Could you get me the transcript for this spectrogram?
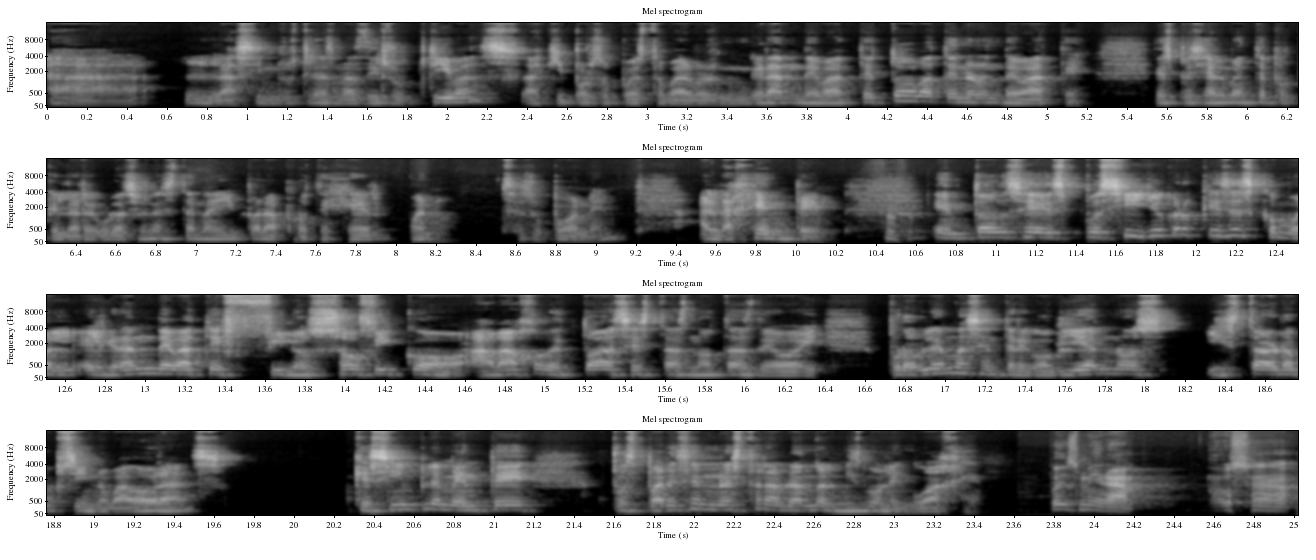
a las industrias más disruptivas. Aquí, por supuesto, va a haber un gran debate. Todo va a tener un debate, especialmente porque las regulaciones están ahí para proteger, bueno, se supone, a la gente. Entonces, pues sí, yo creo que ese es como el, el, gran debate filosófico abajo de todas estas notas de hoy. Problemas entre gobiernos y startups innovadoras que simplemente, pues parecen no estar hablando el mismo lenguaje. Pues mira, o sea,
